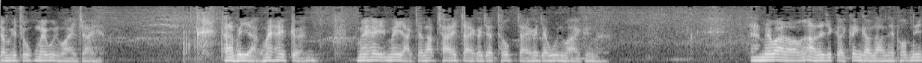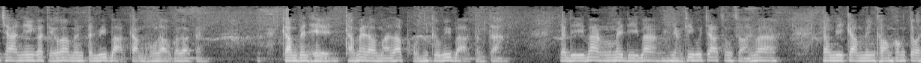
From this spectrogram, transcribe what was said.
จะไม่ทุกข์ไม่วุ่นวายใจ ถ้าไปอยากไม่ให้เกิด ไม่ให้ไม่อยากจะรับใช้ใจก็จะทุกข์ใจก็จะวุ่นวายขึ้นมาไม่ว่าเราอะไรจะเกิดขึ้นกับเราในภพนี้ชาตินี้ก็ถือว่ามันเป็นวิบากกรรมของเราก็แล้วกัน กรรมเป็นเหตุทำให้เรามารับผลคือวิบากต่างๆ จะดีบ้างไม่ดีบ้าง อย่างที่พระเจ้าทรงสอนว่า เรามีกรรมเป็นของของตน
